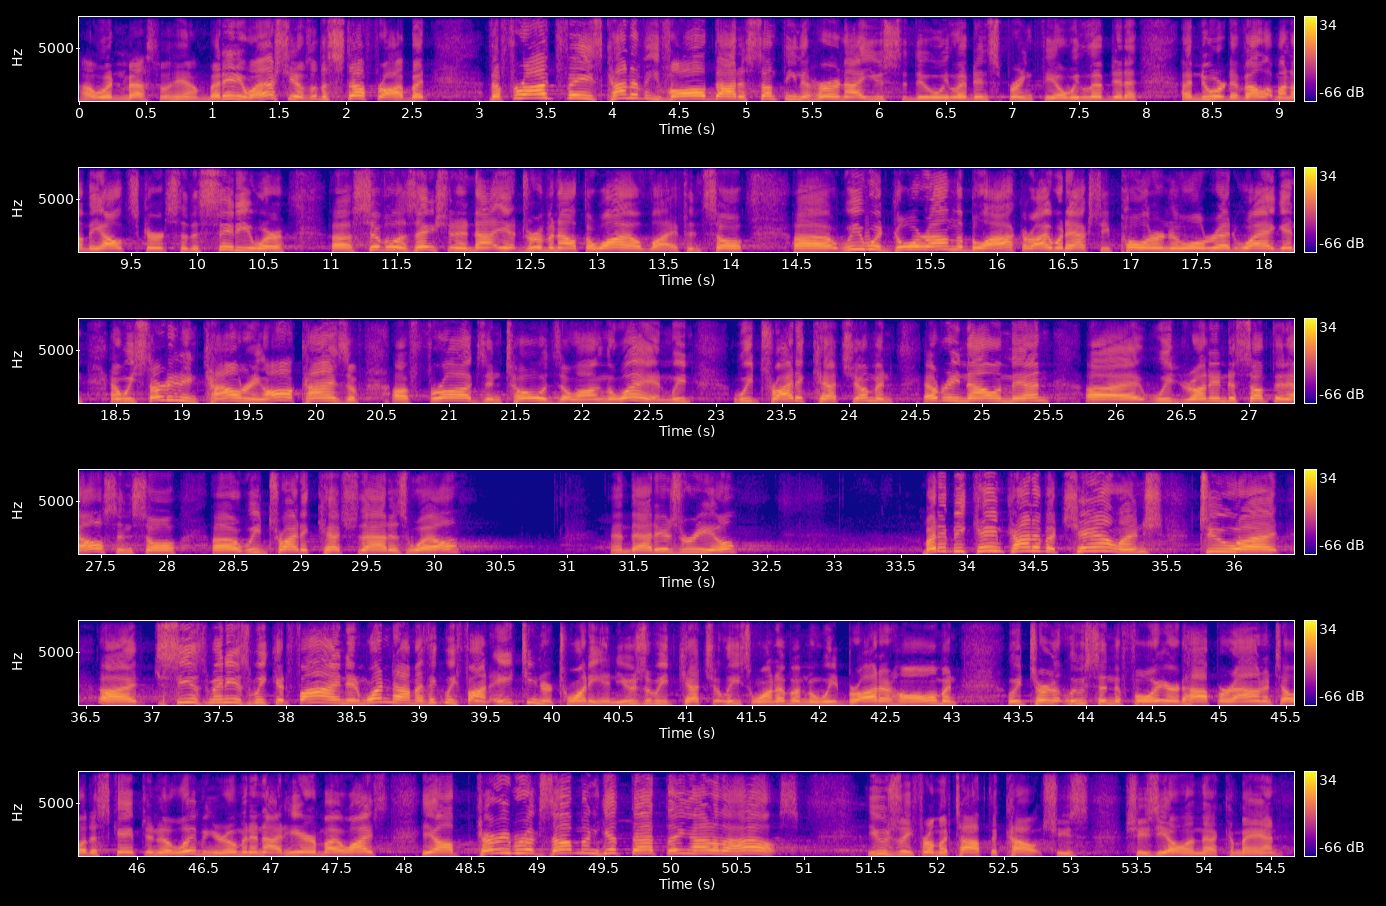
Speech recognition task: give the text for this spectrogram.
I wouldn't mess with him. But anyway, that's she was the stuffed frog. But the frog phase kind of evolved out of something that her and I used to do. We lived in Springfield. We lived in a, a newer development on the outskirts of the city where uh, civilization had not yet driven out the wildlife. And so uh, we would go around the block, or I would actually pull her in a little red wagon, and we started encountering all kinds of, of frogs and toads along the way. And we'd, we'd try to catch them, and every now and then uh, we'd run into something else, and so uh, we'd try to catch that as well. And that is real. But it became kind of a challenge to uh, uh, see as many as we could find. And one time, I think we found 18 or 20, and usually we'd catch at least one of them, and we'd brought it home, and we'd turn it loose in the foyer and hop around until it escaped into the living room, and then I'd hear my wife yell, Carey Brooks, up and get that thing out of the house. Usually from atop the couch, she's, she's yelling that command.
